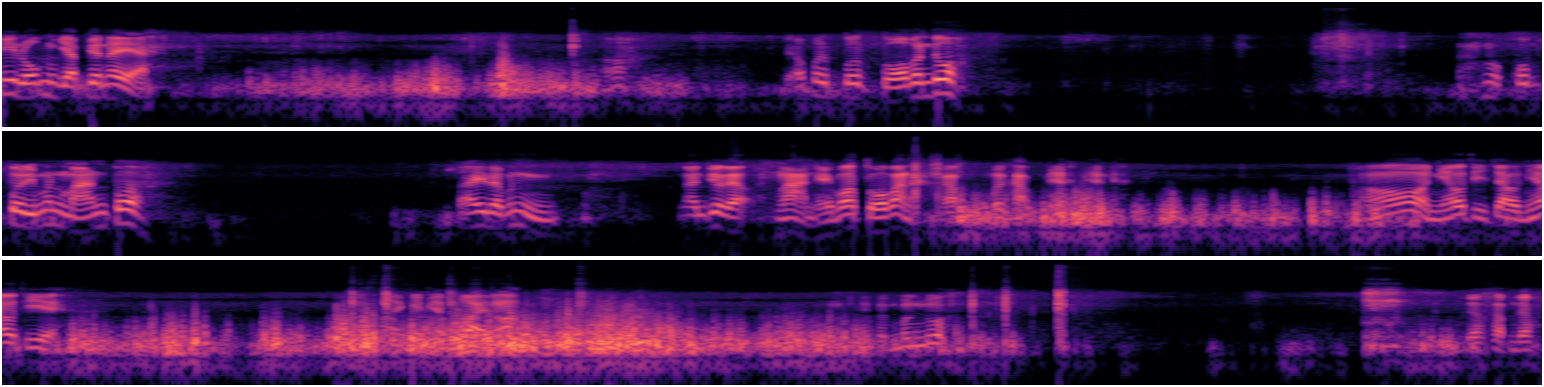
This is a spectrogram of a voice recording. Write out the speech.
มีหลงเหยับจนได้อะเดี๋ยวไปเปิดตัวมันดูผมตัวนี้มันหมันตัวใส่แล้วมันนั่นอยู่แล้วงานเห็นว่าตัวมันนะครับเมื่อครับเนี่ยเนี่ยอ๋อเหนียวทีเจ้าเหนียวทีใส่กันเรียบร้อยเนาะให้เป็นเบิ่งดูเดี๋ยวครับเดี๋ยว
